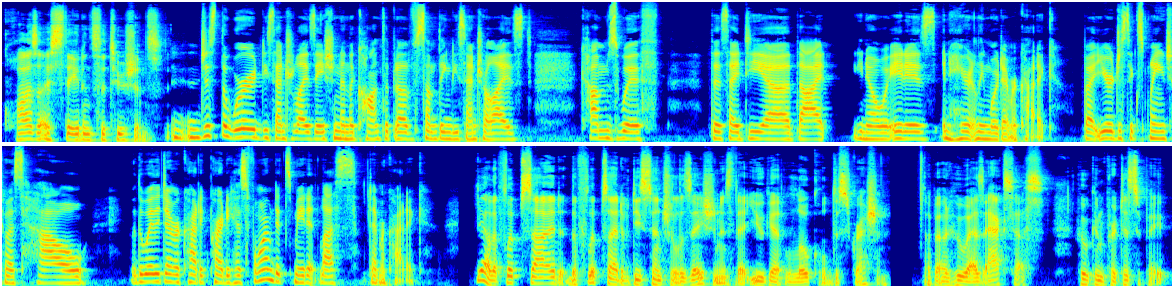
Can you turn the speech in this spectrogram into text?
quasi state institutions. Just the word decentralization and the concept of something decentralized comes with this idea that, you know, it is inherently more democratic. But you're just explaining to us how the way the Democratic Party has formed, it's made it less democratic. Yeah, the flip side, the flip side of decentralization is that you get local discretion about who has access, who can participate.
